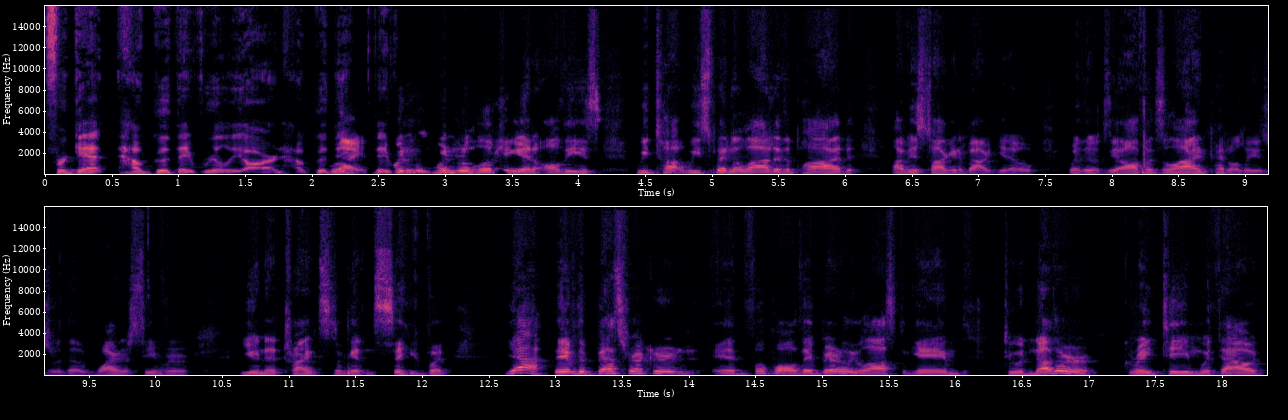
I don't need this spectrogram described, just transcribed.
forget how good they really are and how good right. they, they when, really when we're looking at all these we talk we spend a lot of the pod obviously talking about you know whether it's the offensive line penalties or the wide receiver unit trying to still get in sync but yeah they have the best record in football they barely lost a game to another great team without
